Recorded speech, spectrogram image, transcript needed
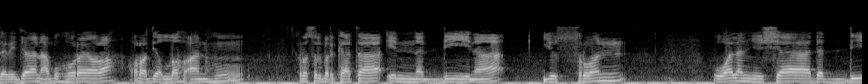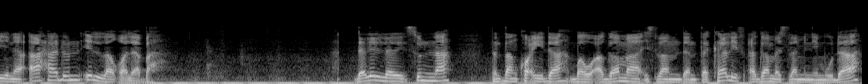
dari jalan Abu Hurairah radhiyallahu anhu Rasul berkata inna dina yusrun walan yushad ad-dina ahadun illa ghalabah. Dalil dari sunnah tentang kaidah bahwa agama Islam dan takalif agama Islam ini mudah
